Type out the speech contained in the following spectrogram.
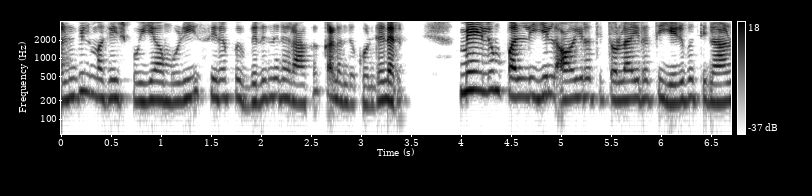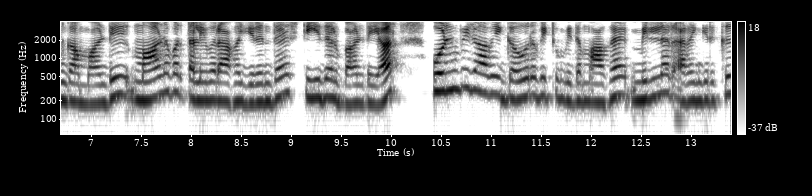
அன்பில் மகேஷ் பொய்யாமொழி சிறப்பு விருந்தினராக கலந்து கொண்டனர். மேலும் பள்ளியில் ஆயிரத்தி தொள்ளாயிரத்தி எழுபத்தி நான்காம் ஆண்டு மாணவர் தலைவராக இருந்த ஸ்ரீதர் பாண்டையார் பொன்விழாவை கௌரவிக்கும் விதமாக மில்லர் அரங்கிற்கு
